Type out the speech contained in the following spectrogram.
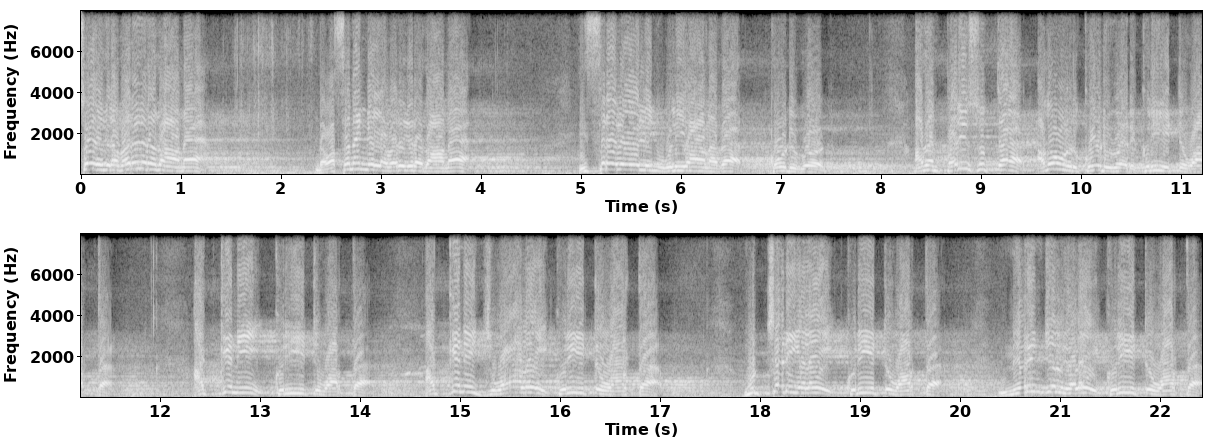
சோ இதுல வருகிறதான இந்த வசனங்கள்ல வருகிறதான இஸ்ரவேலின் ஒளியானவர் கோடு வேர்டு. அதன் பரிசுத்தர் அதுவும் ஒரு கோடு வேர்டு குறியீட்டு வார்த்தை. அக்கினி குறியீட்டு வார்த்தை. அக்கினி ஜுவாலை குறியீட்டு வார்த்தை. முச்சடிகளை குறியீட்டு வார்த்தை. நெருஞ்சல்களை குறியிட்டு வார்த்த.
